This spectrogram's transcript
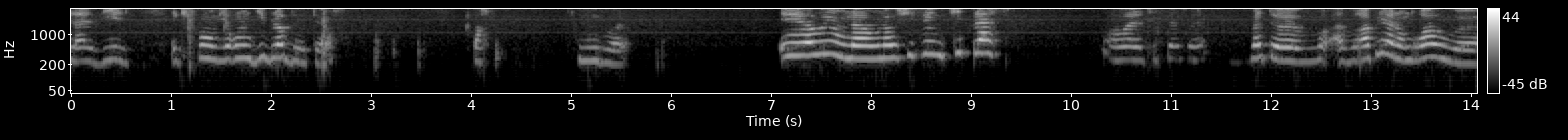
la ville et qui font environ 10 blocs de hauteur. Partout. Donc voilà. Et ah oui, on a, on a aussi fait une petite place. Oh ouais, la petite place, ouais. En fait, euh, vous vous vous rappelez à l'endroit où, euh,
